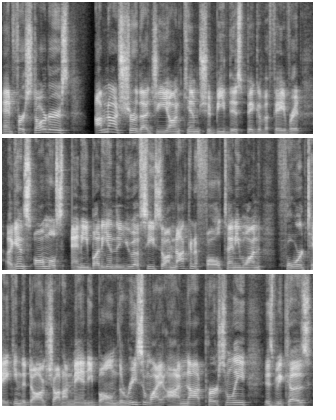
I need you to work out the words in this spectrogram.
And for starters, I'm not sure that Ji Yeon Kim should be this big of a favorite against almost anybody in the UFC, so I'm not going to fault anyone for taking the dog shot on Mandy Bohm. The reason why I'm not personally is because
